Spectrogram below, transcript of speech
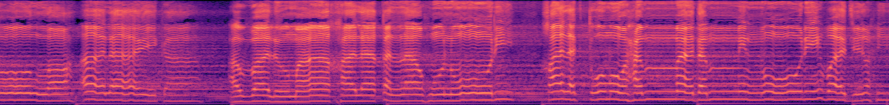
الله عليك. أول ما خلق الله نوري خلقت محمدا من نور وجهي.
